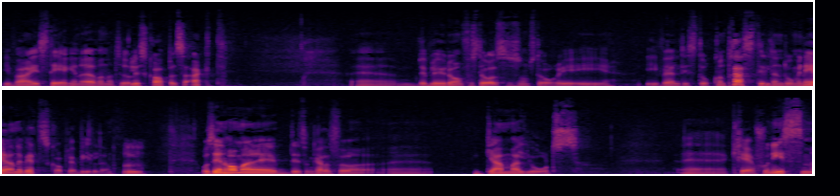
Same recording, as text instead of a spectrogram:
i varje steg en övernaturlig skapelseakt. Det blir ju då en förståelse som står i, i, i väldigt stor kontrast till den dominerande vetenskapliga bilden. Mm. Och sen har man eh, det som kallas för eh, gammaljords eh, kreationism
